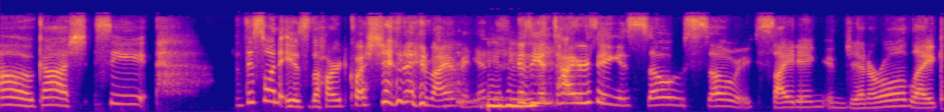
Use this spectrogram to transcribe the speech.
Oh gosh. See, this one is the hard question in my opinion because Mhm. the entire thing is so so exciting in general. Like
